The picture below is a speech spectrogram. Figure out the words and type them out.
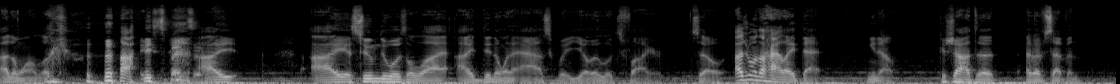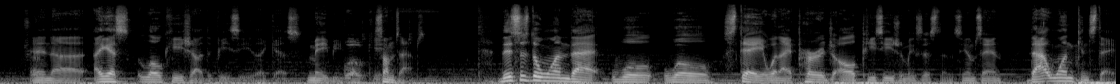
I don't want to look. I, Expensive. I I assumed it was a lot. I didn't want to ask, but yo, it looks fire. So I just want to highlight that. You know, cause shout out to FF7, and uh, I guess low key shout out to PC. I guess maybe sometimes. This is the one that will will stay when I purge all PCs from existence. You know what I'm saying? That one can stay.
